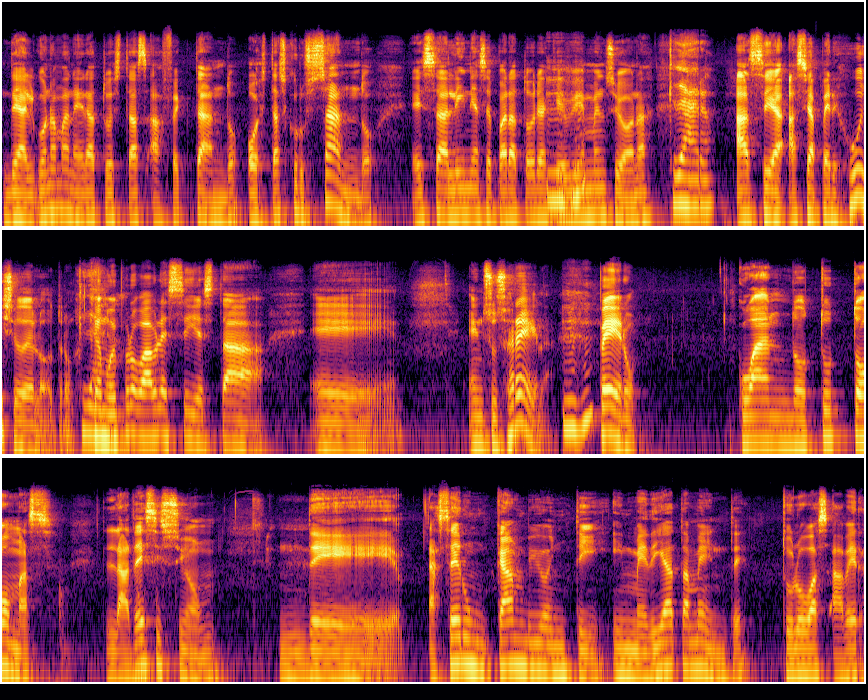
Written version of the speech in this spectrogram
de alguna manera tú estás afectando o estás cruzando esa línea separatoria que bien mencionas Claro. hacia, hacia perjuicio del otro, que muy probable sí está eh, en sus reglas. Pero cuando tú tomas la decisión de hacer un cambio en ti, inmediatamente tú lo vas a ver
